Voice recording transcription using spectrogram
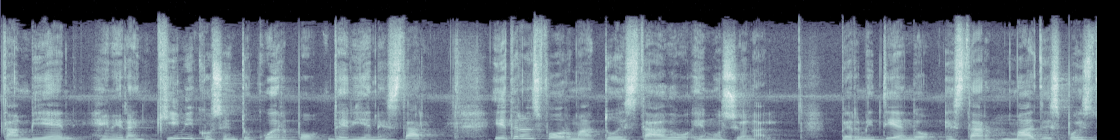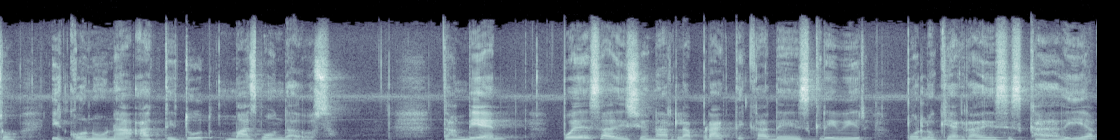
también generan químicos en tu cuerpo de bienestar y transforma tu estado emocional, permitiendo estar más dispuesto y con una actitud más bondadosa. También puedes adicionar la práctica de escribir por lo que agradeces cada día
